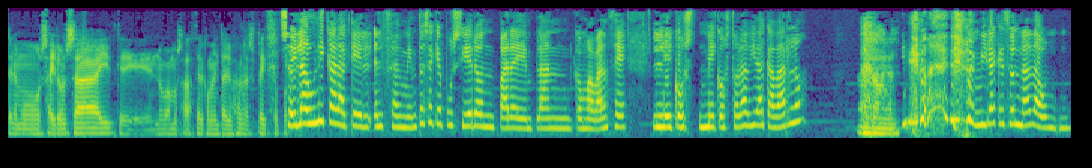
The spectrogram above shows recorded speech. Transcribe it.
tenemos Ironside, que no vamos a hacer comentarios al respecto. porque- Soy la única a la que el, el fragmento ese que pusieron para en plan como avance le me costó la vida acabarlo. También. Mira que son nada, un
